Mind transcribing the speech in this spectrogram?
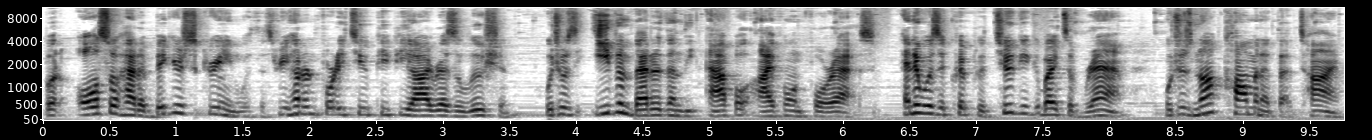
but also had a bigger screen with a 342 ppi resolution, which was even better than the Apple iPhone 4S, and it was equipped with 2GB of RAM, which was not common at that time.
